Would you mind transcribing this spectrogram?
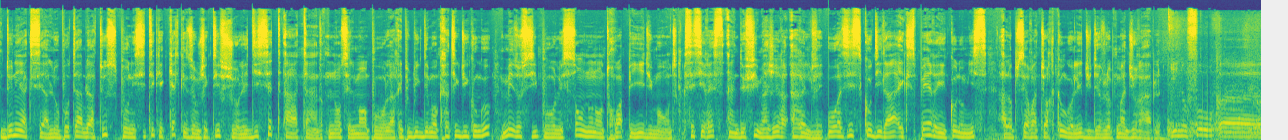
donner accès à l'eau potable à tous pour ne citer que quelques objectifs sur les 17 à atteindre, non seulement pour la République démocratique du Congo, mais aussi pour les 193 pays du monde. Ceci reste un défi majeur à relever. Oasis Kodila, expert et économiste à l'Observatoire congolais du développement durable. Il nous faut euh,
